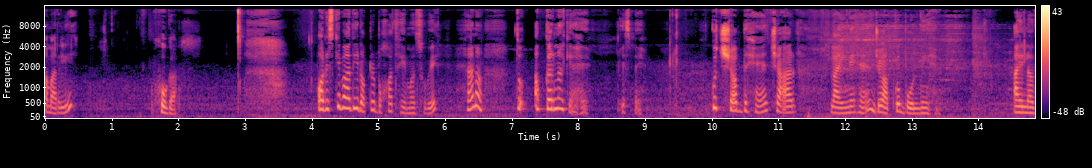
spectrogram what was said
हमारे लिए होगा। और इसके बाद ही डॉक्टर बहुत फ़ेमस हुए, है ना? तो अब करना क्या है इसमें? कुछ शब्द हैं, चार लाइनें हैं जो आपको बोलनी हैं। I love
